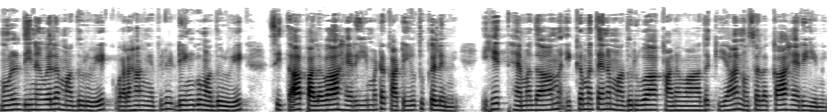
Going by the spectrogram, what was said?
මුල් දිනවල මදුරුවෙක් වරහන් ඇතුලේ ඩෙන්ගු මදුරුවෙක් සිතා පළවා හැරීමට කටයුතු කළෙමි. එහෙත් හැමදාම එකම තැන මදුරුවා කනවාද කියා නොසලකා හැරියෙමි.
